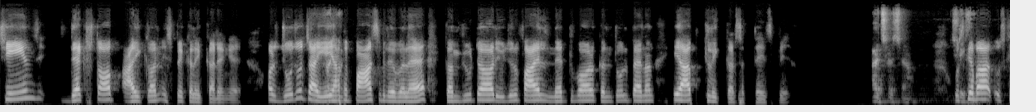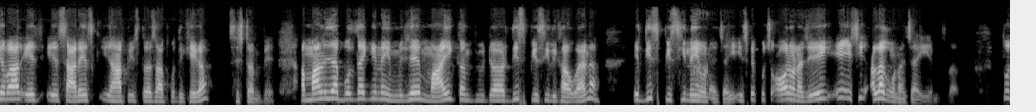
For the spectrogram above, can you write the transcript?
चेंज डेस्कटॉप आइकन इस पे क्लिक करेंगे। और जो जो चाहिए यहाँ पे पाँच अवेलेबल है computer user file network control panel ये आप क्लिक कर सकते हैं इस पे। अच्छा अच्छा। उसके बाद उसके बाद ये ये सारे यहाँ पे इस तरह से आपको दिखेगा सिस्टम पे। अब मान लीजिए आप बोलता है कि नहीं मुझे माई कंप्यूटर दिस पीसी लिखा हुआ है ना ये दिस पीसी नहीं हाँ। होना चाहिए इस पे कुछ और होना चाहिए ये चीज़ अलग होना चाहिए मतलब। तो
